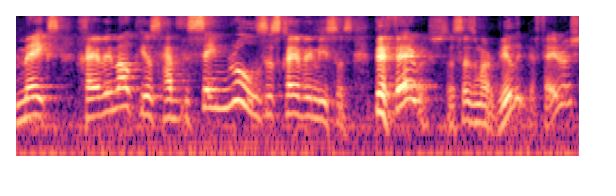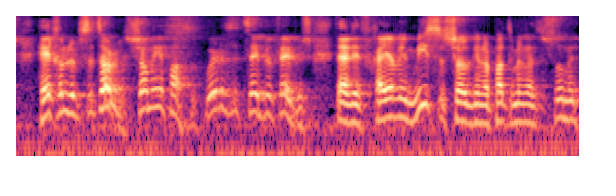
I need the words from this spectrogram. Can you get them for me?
makes Chayav Malkios have the same rules as Chayav Misos. Beferish. So says, well, really? Beferish? Heichon Reb. Show me a passage. Where does it say Beferish? That if Chayav Misos Shogin are Patim Minat Shlumin,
